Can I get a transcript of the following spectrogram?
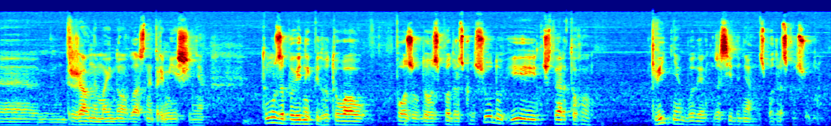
е, державне майно, власне приміщення. Тому заповідник підготував позов до господарського суду і 4 квітня буде засідання господарського суду.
